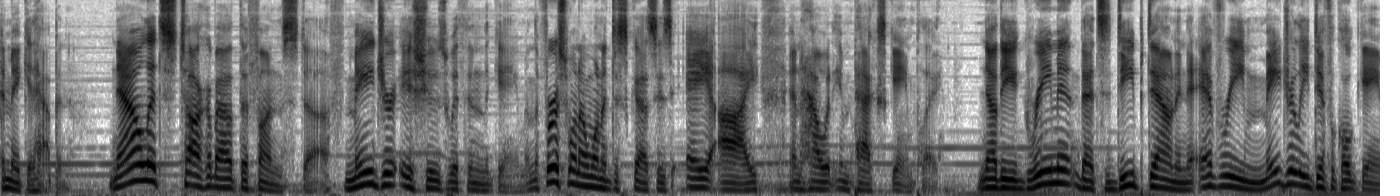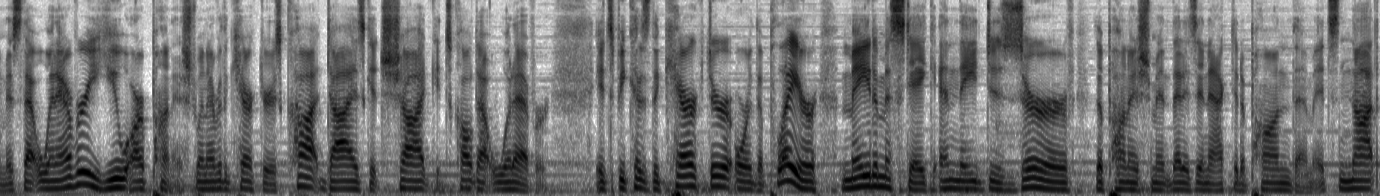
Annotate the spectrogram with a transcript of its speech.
and make it happen. Now let's talk about the fun stuff, major issues within the game. And the first one I want to discuss is AI and how it impacts gameplay. Now, the agreement that's deep down in every majorly difficult game is that whenever you are punished, whenever the character is caught, dies, gets shot, gets called out, whatever, it's because the character or the player made a mistake and they deserve the punishment that is enacted upon them. It's not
